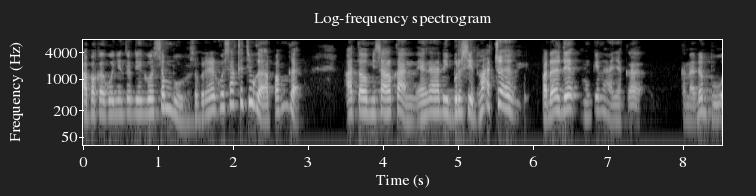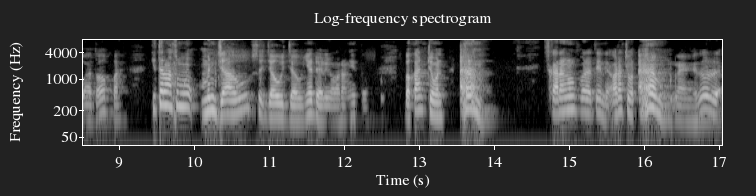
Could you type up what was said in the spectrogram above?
Apakah gue nyentuh dia gue sembuh? Sebenarnya gue sakit juga apa enggak? Atau misalkan yang tadi bersin, coy, padahal dia mungkin hanya ke kena debu atau apa. Kita langsung menjauh sejauh-jauhnya dari orang itu. Bahkan cuman sekarang lu perhatiin deh, orang cuma nah itu udah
